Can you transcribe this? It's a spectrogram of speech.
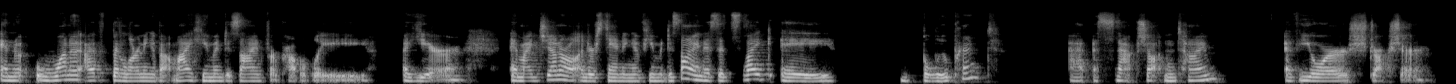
And one, I've been learning about my human design for probably a year. And my general understanding of human design is it's like a blueprint at a snapshot in time of your structure.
